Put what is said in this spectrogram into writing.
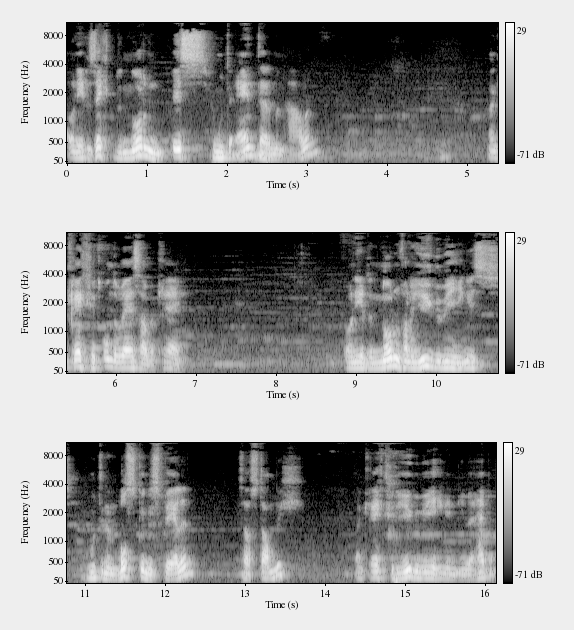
wanneer je zegt de norm is, je moet de eindtermen halen, dan krijg je het onderwijs dat we krijgen. Wanneer de norm van een jeugdbeweging is, je moet in een bos kunnen spelen, zelfstandig, dan krijg je de jeugdbewegingen die we hebben.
